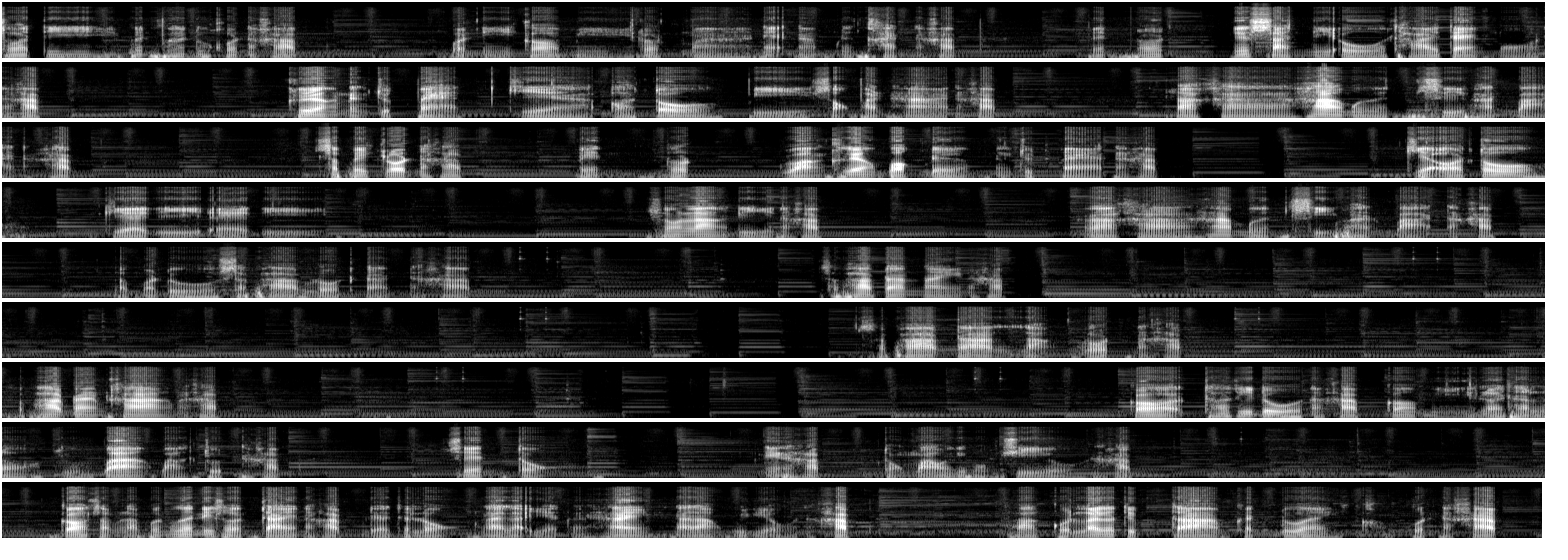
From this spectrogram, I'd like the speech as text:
สวัสดีเพื่อนๆทุกคนนะครับ วันนี้ก็มีรถมาแนะนำหนึ่งคันนะครับ เป็นรถ Nissan Neo ท้ายแตงโมนะครับ เครื่อง 1.8 เกียร์ออโต้ปี 2005 นะครับ ราคา 54,000 บาทนะครับ สเปครถนะครับ เป็นรถวางเครื่องบล็อกเดิม 1.8 นะครับ เกียร์ออโต้ เกียร์ดีแอร์ดี ช่วงล่างดีนะครับ ราคา 54,000 บาทนะครับ เรามาดูสภาพรถกันนะครับ สภาพด้านในนะครับ สภาพด้านหลังรถนะครับ สภาพด้านข้างนะครับ ก็เท่าที่ดูนะครับก็มีรอยถลอกอยู่บ้างบางจุดนะครับ เช่นตรงนี้นะครับ ตรงเมาส์ที่ผมชี้อยู่นะครับ ก็สำหรับเพื่อนๆที่สนใจนะครับ เดี๋ยวจะลงรายละเอียดไว้ให้ด้านล่างวิดีโอนะครับ ฝากกดไลค์กดติดตามกันด้วยขอบคุณนะครับ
